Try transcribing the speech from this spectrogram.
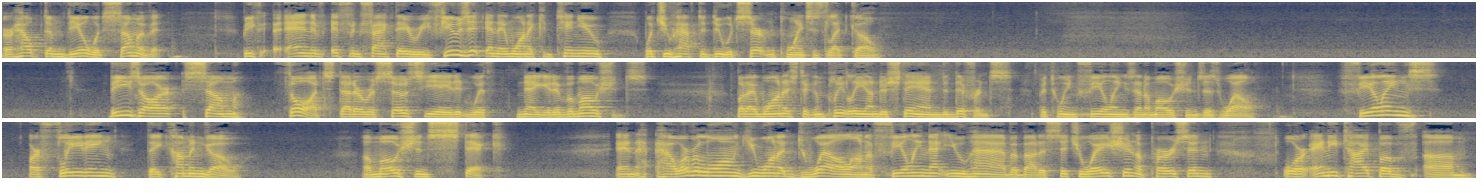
or help them deal with some of it. And if, if in fact they refuse it and they want to continue, what you have to do at certain points is let go. These are some thoughts that are associated with negative emotions. But I want us to completely understand the difference between feelings and emotions as well. Feelings are fleeting, they come and go. Emotions stick. And however long you want to dwell on a feeling that you have about a situation, a person, or any type of um,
